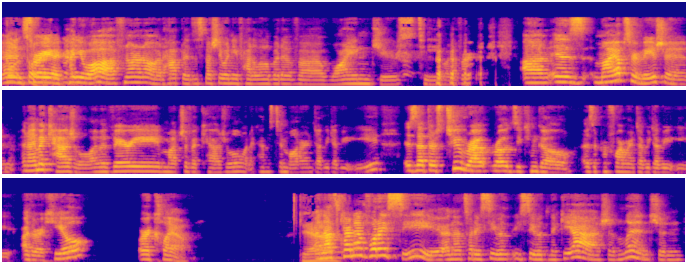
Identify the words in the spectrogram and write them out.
And sorry, I cut you off. No, no, no. It happens, especially when you've had a little bit of uh, wine juice, tea, whatever. um, is my observation, and I'm a casual. I'm a very much of a casual when it comes to modern WWE. Is that there's two route roads you can go as a performer in WWE: either a heel or a clown. Yeah, and that's kind of what I see, and that's what I see with you see with Nikki Ash and Lynch and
